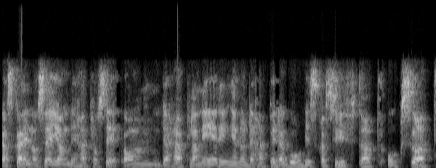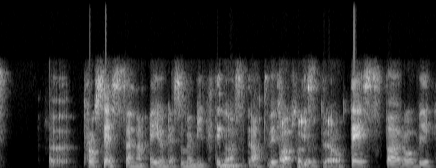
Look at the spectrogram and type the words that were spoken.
jag ska nog säga om det, här process, om det här planeringen och det här pedagogiska syftet också att uh, processerna är ju det som är viktigast. Mm, att vi faktiskt absolut, ja. testar och vi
